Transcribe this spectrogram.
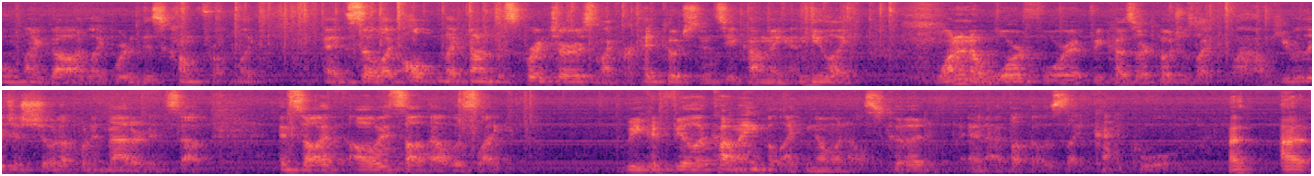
"Oh my god! Like, where did this come from?" Like, and so like all like none of the sprinters and like our head coach didn't see it coming, and he like won an award for it because our coach was like, "Wow, he really just showed up when it mattered and stuff." And so I always thought that was like we could feel it coming, but like no one else could, and I thought that was like kind of cool. I, I,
